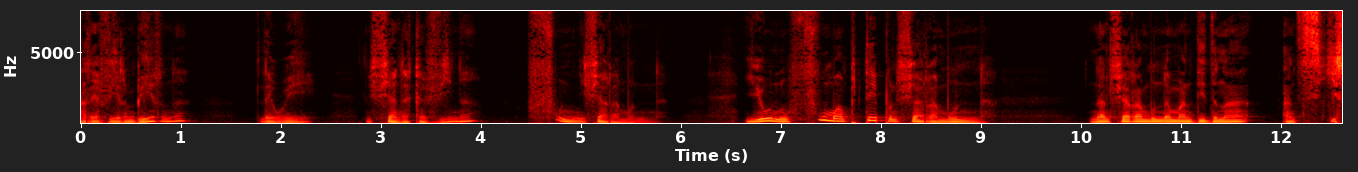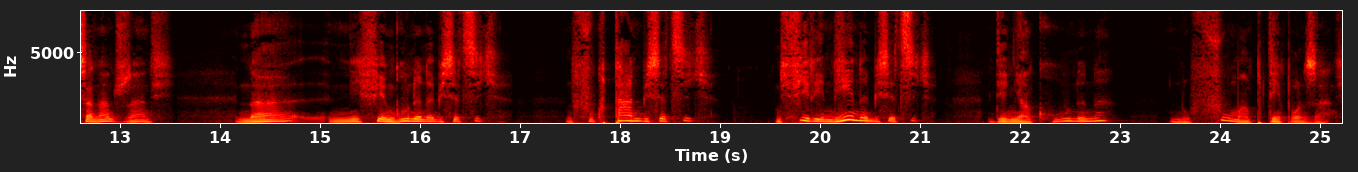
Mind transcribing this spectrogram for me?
ary averimberina ilay hoe ny fianakaviana fony ny fiarahamonina. Io no fo mampitempo ny fiarahamonina. Na ny fiarahamonina manodidina antsika isan'andro izany, na ny fiangonana misy antsika, ny fokontany misy antsika, Ny firenena misy antsika dia ny ankohonana no fo mampitempo an'izany.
